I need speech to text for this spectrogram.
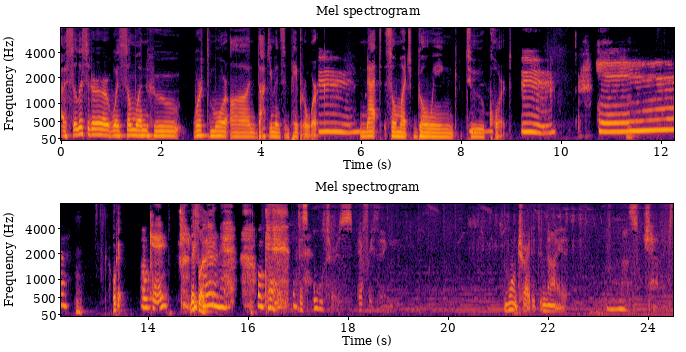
a solicitor was someone who worked more on documents and paperwork, mm. not so much going to mm. court. Mm. Hey. Mm. Okay. Okay. Next one. Okay. This alters everything. You won't try to deny it. You must challenge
